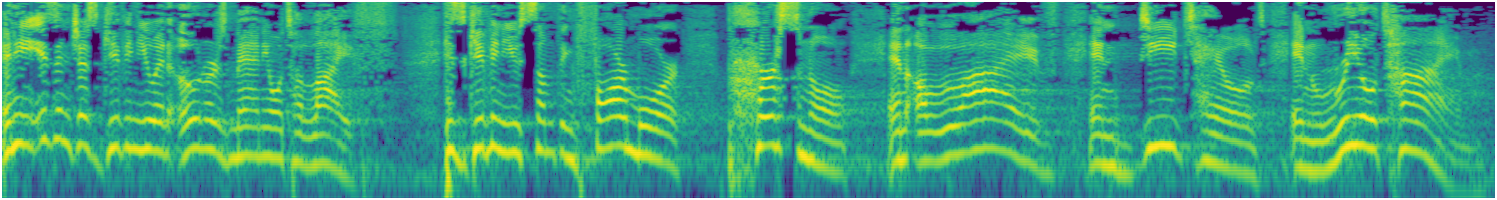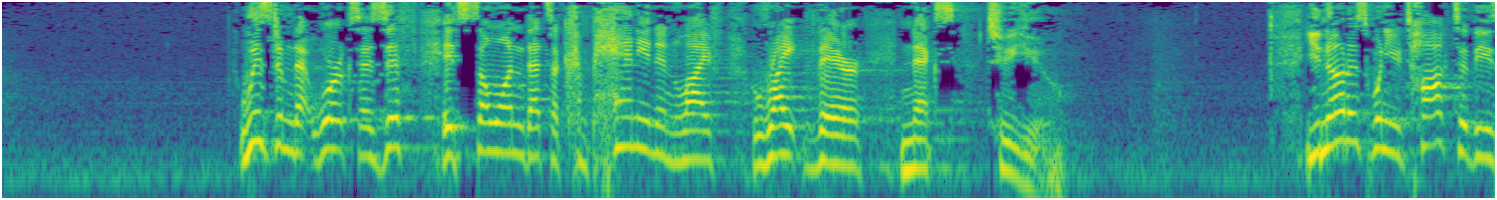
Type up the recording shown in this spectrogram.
and He isn't just giving you an owner's manual to life. He's giving you something far more personal and alive and detailed in real time. Wisdom that works as if it's someone that's a companion in life right there next to you. You notice when you talk to these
